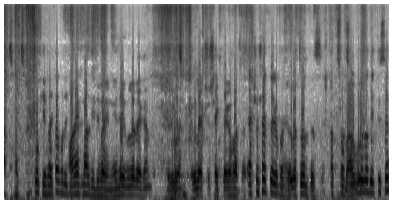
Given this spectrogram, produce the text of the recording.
আচ্ছা আচ্ছা। ওকে ভাই তারপরে অনেক মাল দিতে পারি না। এই যে এগুলো দেখেন এগুলো এগুলো একশো ষাট টাকা পাতা। একশো ষাট টাকা পাচ্ছেন এগুলো চলতেছে। আচ্ছা আচ্ছা এগুলো দেখতেছেন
